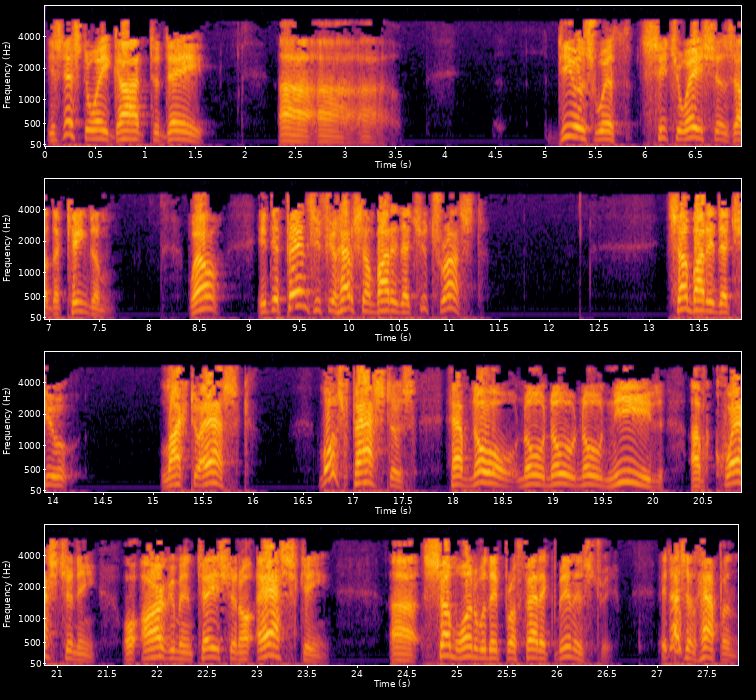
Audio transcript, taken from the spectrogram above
Is this the way God today uh, uh, uh, deals with situations of the kingdom? Well, it depends if you have somebody that you trust, somebody that you like to ask. Most pastors have no no no no need of questioning or argumentation or asking uh, someone with a prophetic ministry. It doesn't happen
